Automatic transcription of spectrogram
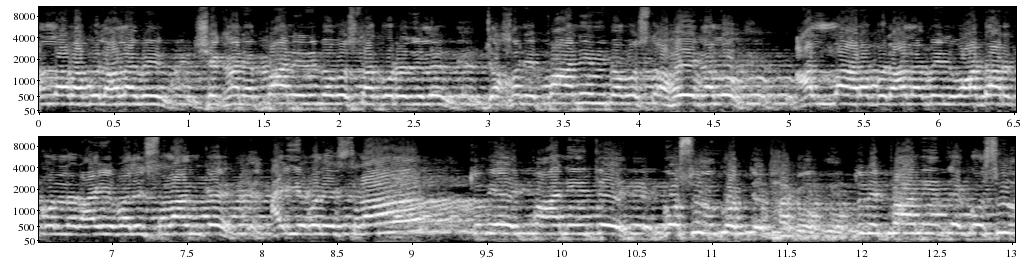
আল্লাহ রাবুল আলমিন সেখানে পানির ব্যবস্থা করে দিলেন। যখন পানির ব্যবস্থা হয়ে গেল, আল্লাহ রাবুল আলমিন অর্ডার করলেন আইব আলী ইসলামকে আইব আলী ইসলাম তুমি এই পানিতে গোসল করতে থাকো, তুমি পানিতে গোসল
